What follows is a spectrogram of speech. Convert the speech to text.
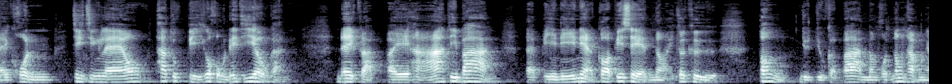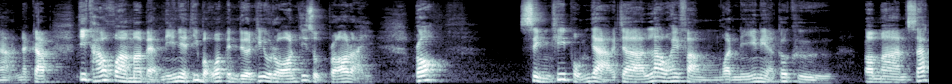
ลาย ๆ คนจริง ๆ แล้วถ้าทุกปีก็คงได้เที่ยวกัน ได้กลับไปหาที่บ้าน แต่ปีนี้เนี่ยก็พิเศษหน่อยก็คือ ต้องหยุดอยู่กับบ้านบางคนต้องทำงานนะครับ ที่เท้าความมาแบบนี้เนี่ยที่บอกว่าเป็นเดือนที่ร้อนที่สุดเพราะอะไร เพราะสิ่งที่ผมอยากจะเล่าให้ฟังวันนี้เนี่ยก็คือประมาณสัก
